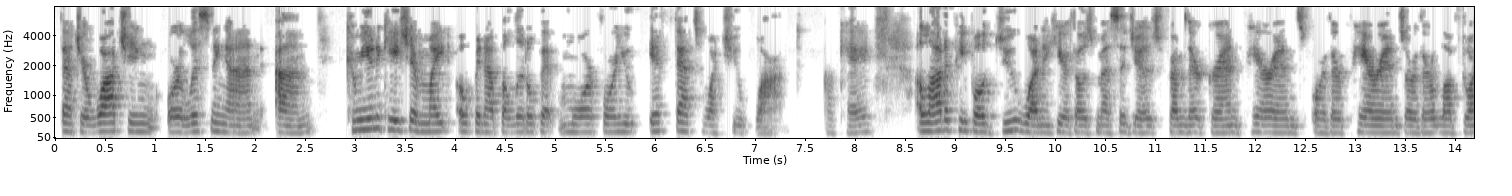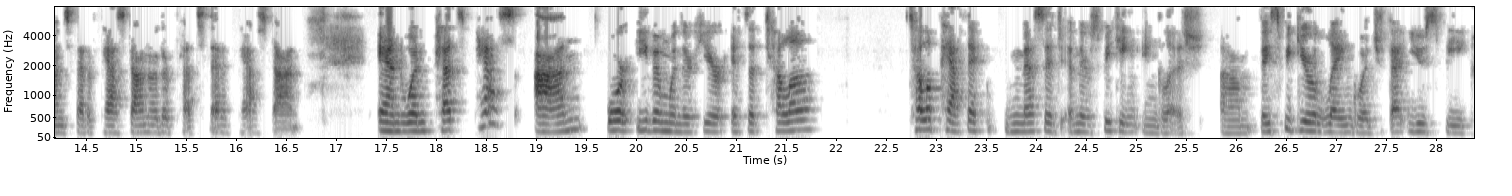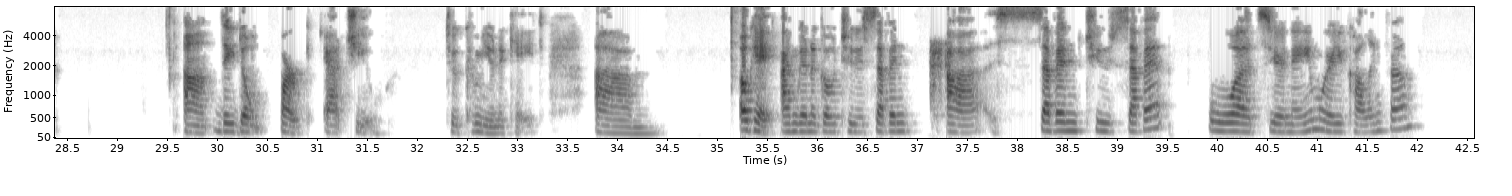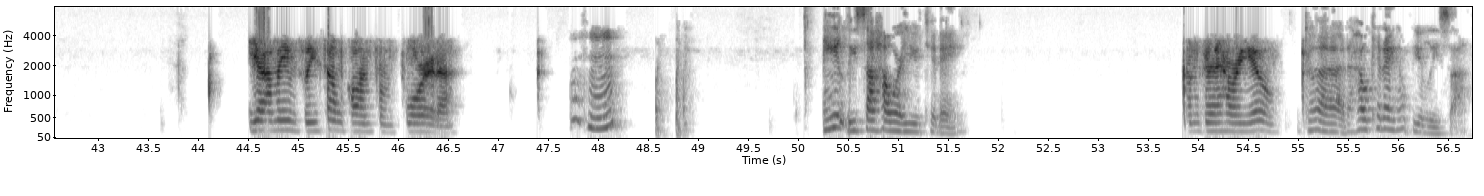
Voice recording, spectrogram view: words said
that you're watching or listening on, um, communication might open up a little bit more for you if that's what you want. Okay. A lot of people do want to hear those messages from their grandparents or their parents or their loved ones that have passed on or their pets that have passed on. And when pets pass on, or even when they're here, it's a tele telepathic message and they're speaking English. Um, they speak your language that you speak um, they don't bark at you to communicate. Um, okay, I'm going to go to seven, uh, 727. What's your name? Where are you calling from? Yeah, my name's Lisa. I'm calling from Florida. Mm-hmm. Hey, Lisa, how are you today? I'm good. How are you? Good. How can I help you, Lisa?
